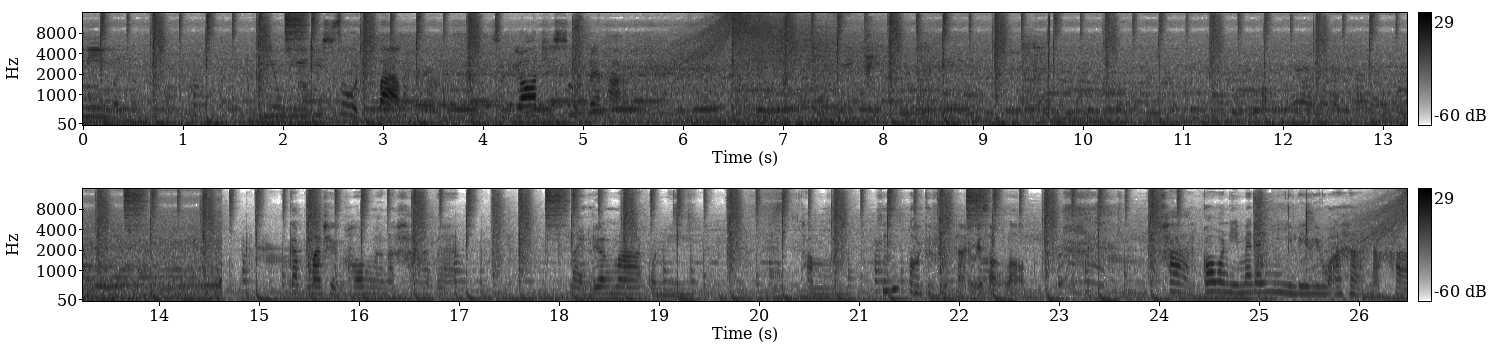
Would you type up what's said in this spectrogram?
ที่นี่วิวดีที่สุดแบบสุดยอดที่สุดเลยค่ะกลับมาถึงห้องแล้วนะคะแบบหลายเรื่องมากวันนี้ทำออกจากไปถ่ายไว้สองรอบค่ะ ก็วันนี้ไม่ได้มีรีวิวอาหารนะคะ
